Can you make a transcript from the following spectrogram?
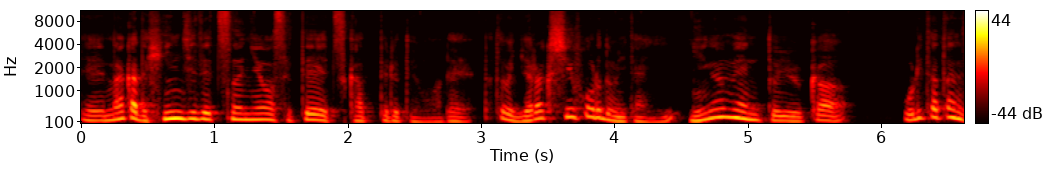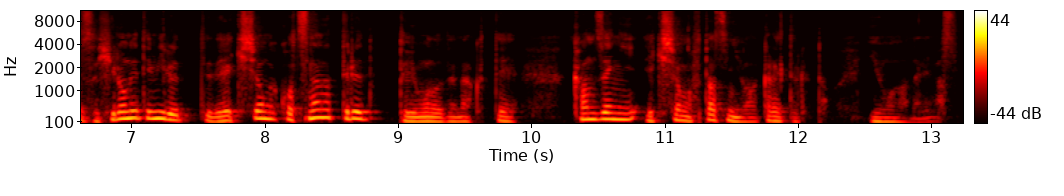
えー、中でヒンジでつなぎ合わせて使ってるというもので、例えば Galaxy Fold みたいに2画面というか、折りたたんで広げてみるって液晶がこう繋がってるというものでなくて、完全に液晶が2つに分かれているというものになります。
